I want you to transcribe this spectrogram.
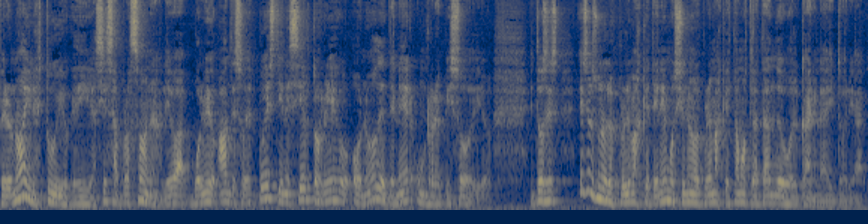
pero no hay un estudio que diga si esa persona le va, volvió antes o después, tiene cierto riesgo o no de tener un reepisodio. Entonces, ese es uno de los problemas que tenemos y uno de los problemas que estamos tratando de volcar en la editorial.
